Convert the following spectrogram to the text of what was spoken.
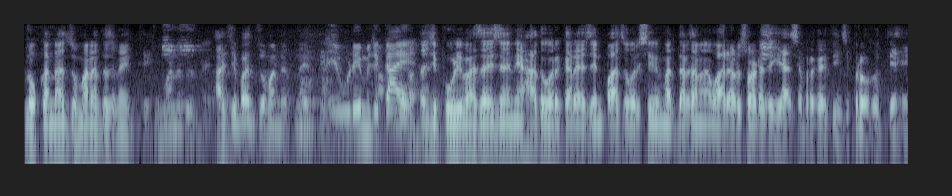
लोकांना जुमानतच नाहीत ते. जुमानतच नाही अजिबात जुमानत नाहीत ते. एवढे म्हणजे काय आहे? स्वतःची पोळी भाजायची आणि हात वर करायचे आणि पाच वर्षे मतदारांना वाऱ्यावर सोडायचं ही अशा प्रकारे त्यांची प्रवृत्ती आहे.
